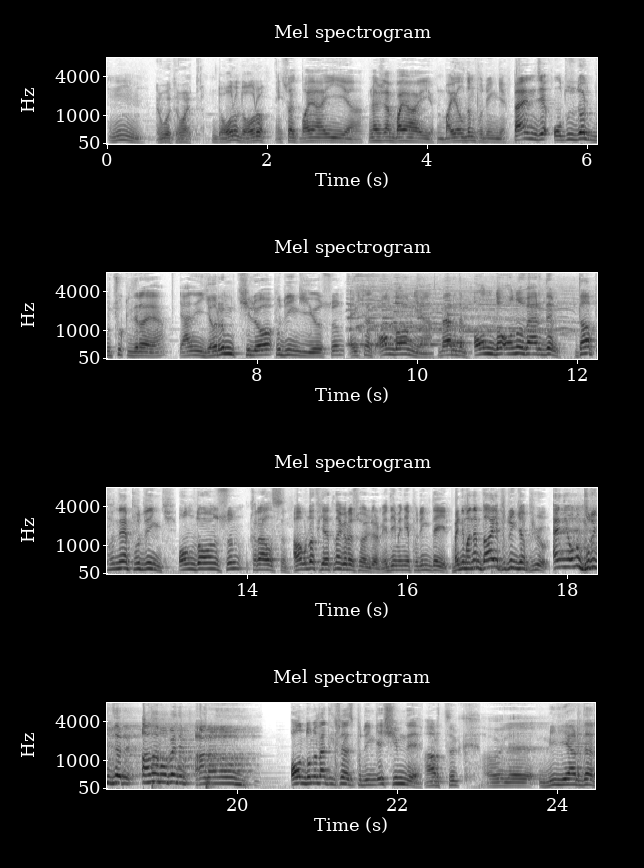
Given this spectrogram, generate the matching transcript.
hmm. Evet evet. Doğru doğru. Excel bayağı iyi ya. Gerçekten bayağı iyi. Bayıldım pudinge. Bence 34,5 liraya yani yarım kilo puding yiyorsun. Excel 10'da 10 ya. Verdim. 10'da 10'u verdim. Dap ne puding. 10'da 10'sun kralsın. Ama burada fiyatına göre söylüyorum. Yediğim en iyi puding değil. Benim annem daha iyi puding yapıyor. En iyi onun pudingleri. Anam o benim. Anam. Ondonu verdik Express Puding'e şimdi artık öyle milyarder,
